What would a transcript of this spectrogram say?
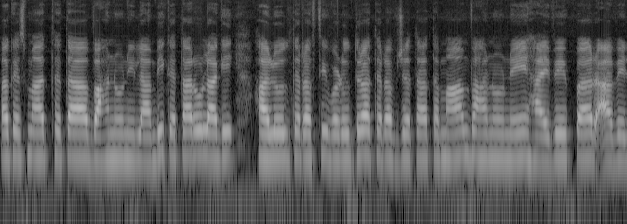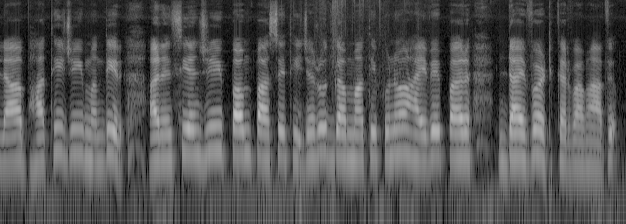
અકસ્માત થતાં વાહનોની લાંબી કતારો લાગી. હાલોલ તરફથી વડોદરા તરફ જતા તમામ વાહનોને હાઈવે પર આવેલા ભાથીજી મંદિર અને સીએનજી પંપ પાસેથી જરોદ ગામમાંથી પુનઃ હાઈવે પર ડાયવર્ટ કરવામાં આવ્યો.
